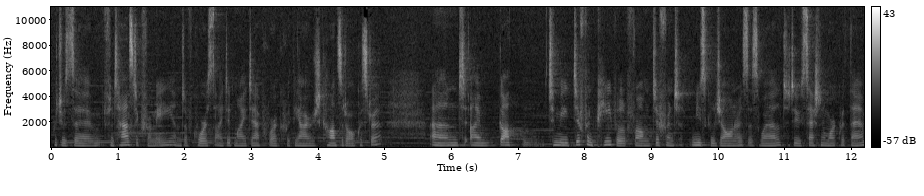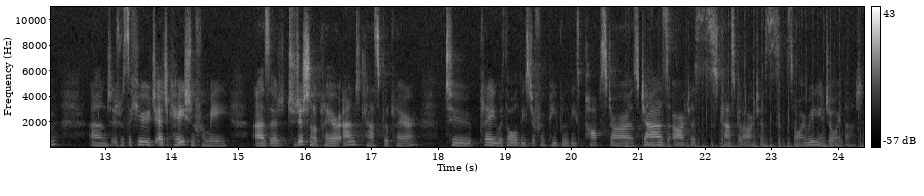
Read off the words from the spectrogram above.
which was um, fantastic for me. And of course, I did my DEP work with the Irish Concert Orchestra. And I got to meet different people from different musical genres as well to do session work with them. And it was a huge education for me as a traditional player and classical player to play with all these different people, these pop stars, jazz artists, classical artists. So I really enjoyed that.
